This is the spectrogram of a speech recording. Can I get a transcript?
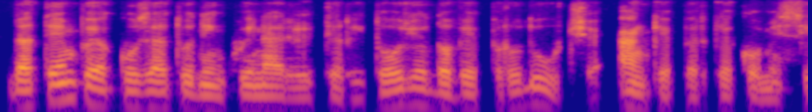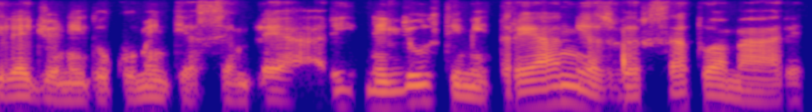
Da tempo è accusato di inquinare il territorio dove produce, anche perché, come si legge nei documenti assembleari, negli ultimi tre anni ha sversato a mare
